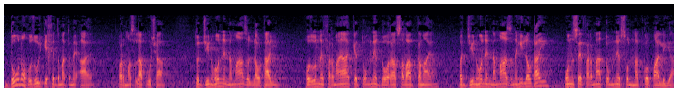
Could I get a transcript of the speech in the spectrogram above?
دونوں حضور کی خدمت میں آئے اور مسئلہ پوچھا، تو جنہوں نے نماز لوٹائی؟ حضور نے فرمایا کہ تم نے دوہرا ثواب کمایا اور جنہوں نے نماز نہیں لوٹائی، ان سے فرما تم نے سنت کو پا لیا۔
